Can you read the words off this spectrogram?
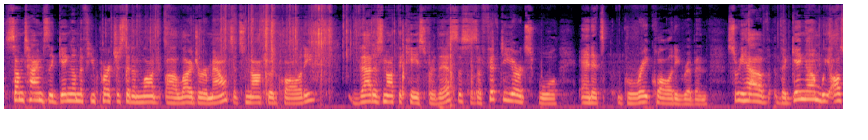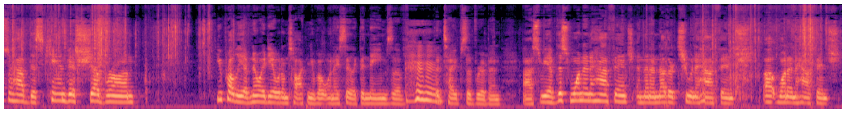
sometimes the gingham, if you purchase it in large, uh, larger amounts, it's not good quality. That is not the case for this. This is a 50 yard spool and it's great quality ribbon. So we have the gingham. We also have this canvas chevron. You probably have no idea what I'm talking about when I say like the names of the types of ribbon. Uh, so we have this one and a half inch and then another two and a half inch, uh, one and a half inch,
